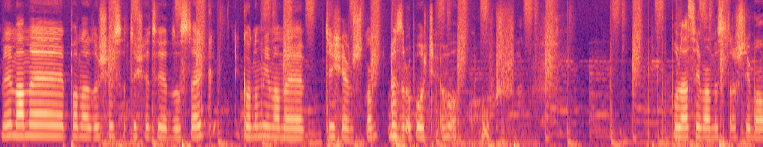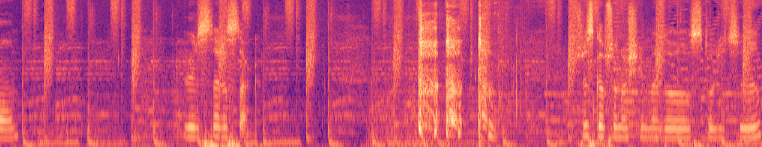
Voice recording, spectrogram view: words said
My mamy ponad 800 tysięcy jednostek. Ekonomię mamy tysięczną. Bezrobocie. O kurwa. Populację mamy strasznie małą. Więc teraz tak. Wszystko przenosimy do stolicy.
